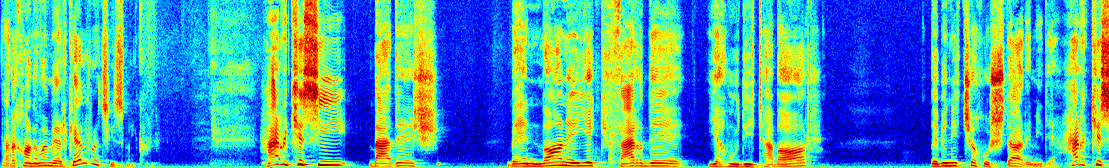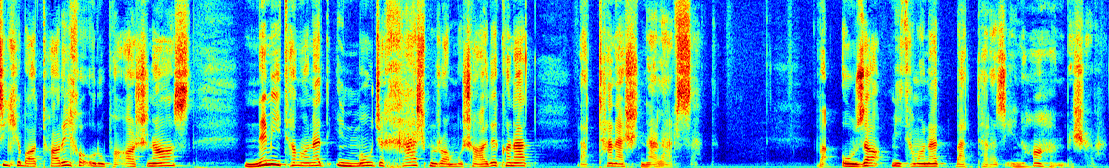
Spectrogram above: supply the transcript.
در خانم مرکل رو چیز می‌کنه. هر کسی بعدش به عنوان یک فرد یهودی تبار ببینید چه هشداری میده. هر کسی که با تاریخ اروپا آشناست نمی‌تواند این موج خشم را مشاهده کند و تنش نلرزد. و اوضاع می‌تواند بدتر از اینها هم بشود.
